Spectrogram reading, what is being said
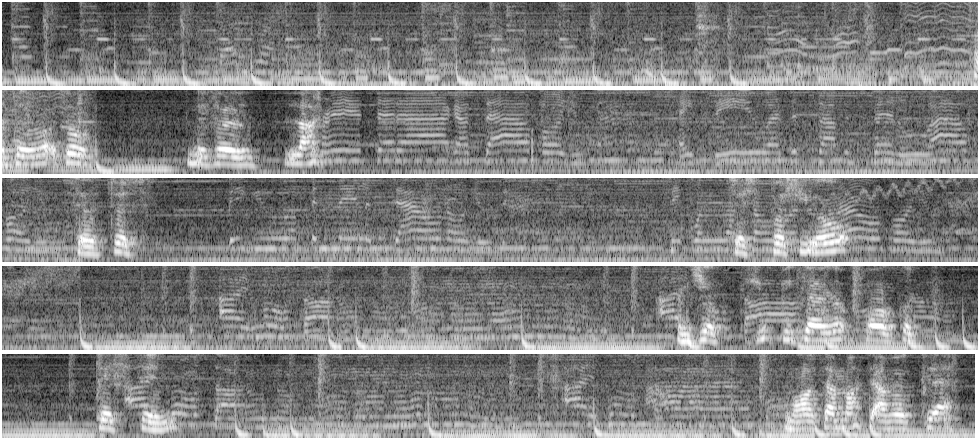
I don't know what to with a like. So just just push you up. And you'll, you'll be going up for a good distance. More than my damn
